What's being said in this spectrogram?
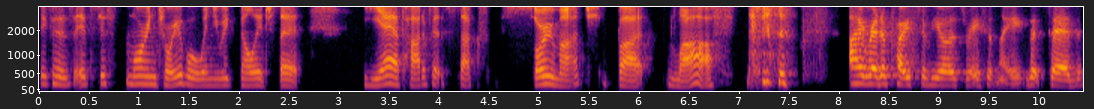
because it's just more enjoyable when you acknowledge that yeah part of it sucks so much but laugh. I read a post of yours recently that said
